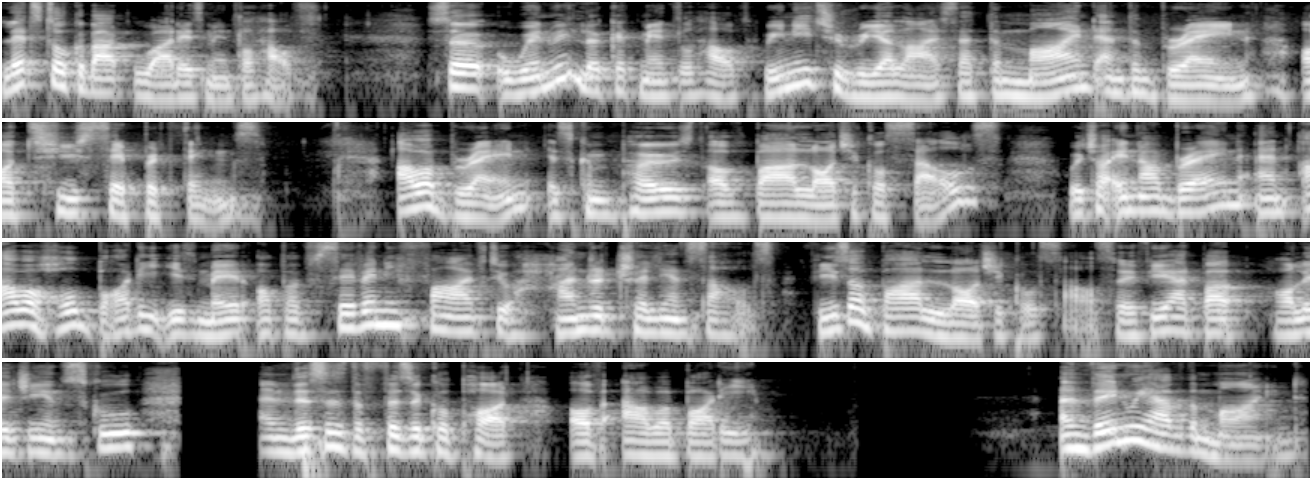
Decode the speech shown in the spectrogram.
Let's talk about what is mental health. So, when we look at mental health, we need to realize that the mind and the brain are two separate things. Our brain is composed of biological cells, which are in our brain, and our whole body is made up of 75 to 100 trillion cells. These are biological cells. So, if you had biology in school, and this is the physical part of our body. And then we have the mind.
